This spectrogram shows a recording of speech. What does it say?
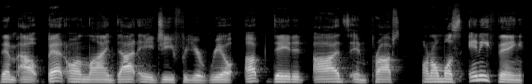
them out. BetOnline.ag for your real updated odds and props on almost anything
